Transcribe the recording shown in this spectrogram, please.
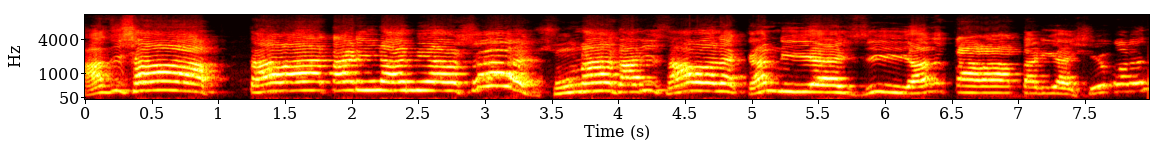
আজি সাপ তাড়াতাড়ি নামি আসে। সোনা দাড়ি সাওয়াল একটা নিয়ে আইছি আর তাড়াতাড়ি আসে করেন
